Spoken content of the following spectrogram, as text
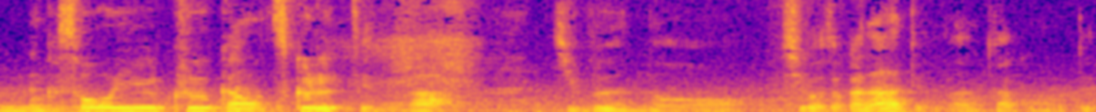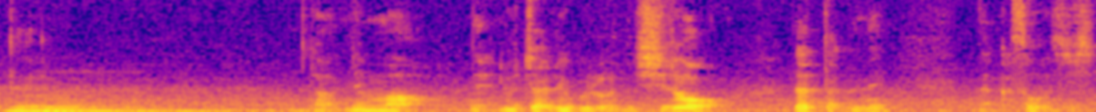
うん。なんかそういう空間を作るっていうのが自分の仕事かなっていうのをなんとなく思ってて、だからねまあねルチャリブロにしろだったらねなんか掃除し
